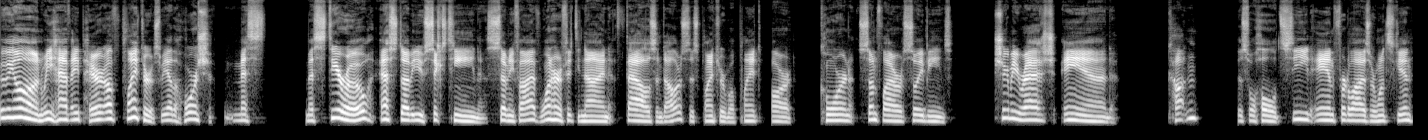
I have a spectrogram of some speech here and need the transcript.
Moving on, we have a pair of planters. We have the Horsch Maestro SW1675, $159,000. This planter will plant our corn, sunflower, soybeans, sugar beet rash, and cotton. This will hold seed and fertilizer once again.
